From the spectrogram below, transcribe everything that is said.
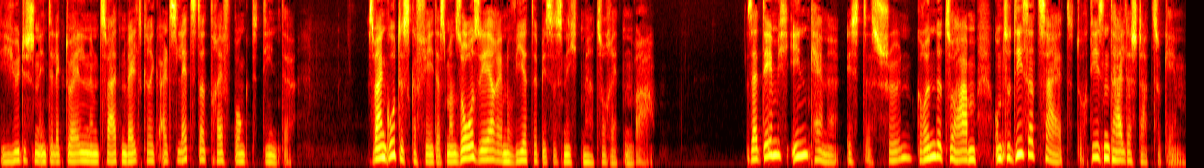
die jüdischen Intellektuellen im Zweiten Weltkrieg als letzter Treffpunkt diente. Es war ein gutes Café, das man so sehr renovierte, bis es nicht mehr zu retten war. Seitdem ich ihn kenne, ist es schön, Gründe zu haben, um zu dieser Zeit durch diesen Teil der Stadt zu gehen.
